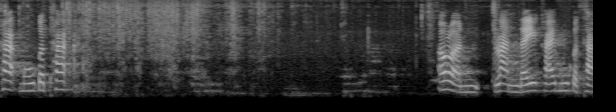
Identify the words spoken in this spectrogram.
ทะหมูกระทะ เอาล่ะร้านใดขายหมูกระทะ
